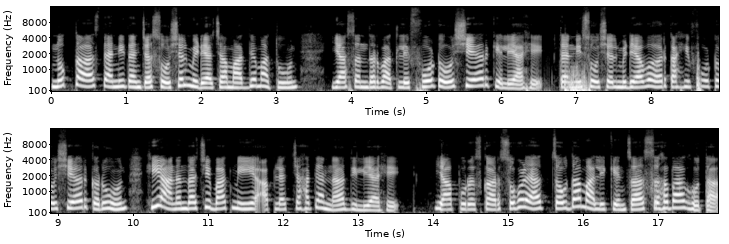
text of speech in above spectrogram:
नुकताच त्यांनी त्यांच्या सोशल मीडियाच्या माध्यमातून या संदर्भातले फोटो शेअर केले आहे. त्यांनी सोशल मीडियावर काही फोटो शेअर करून ही आनंदाची बातमी आपल्या चाहत्यांना दिली आहे. या पुरस्कार सोहळ्यात चौदा मालिकेंचा सहभाग होता.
